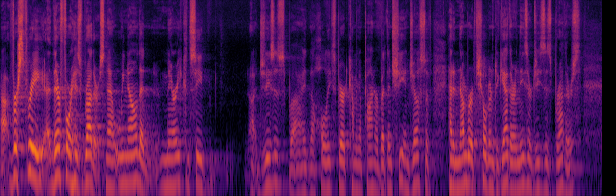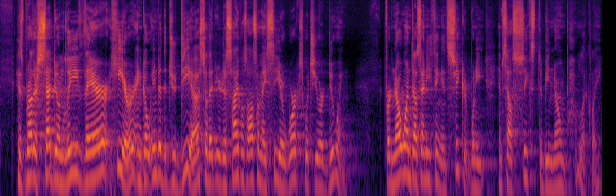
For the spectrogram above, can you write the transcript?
uh, verse 3 therefore his brothers. Now, we know that Mary conceived uh, Jesus by the Holy Spirit coming upon her, but then she and Joseph had a number of children together, and these are Jesus' brothers. His brothers said to him, Leave there, here, and go into the Judea, so that your disciples also may see your works which you are doing. For no one does anything in secret when he himself seeks to be known publicly.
